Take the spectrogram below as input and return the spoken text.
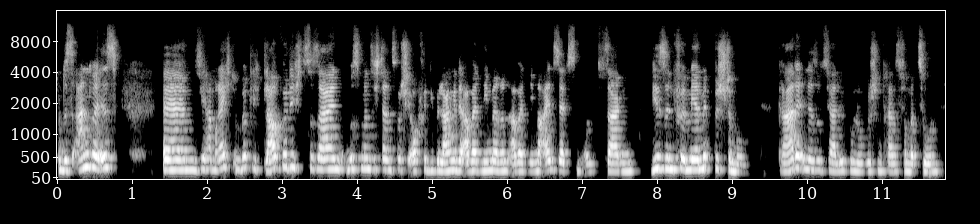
Und das andere ist, ähm, Sie haben recht, um wirklich glaubwürdig zu sein, muss man sich dann zum Beispiel auch für die Belange der Arbeitnehmerinnen und Arbeitnehmer einsetzen und sagen, wir sind für mehr Mitbestimmung, gerade in der sozialökologischen Transformation.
